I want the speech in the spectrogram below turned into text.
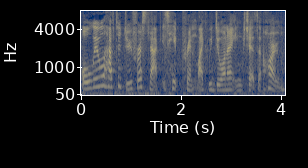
all we will have to do for a snack is hit print like we do on our inkjets at home.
